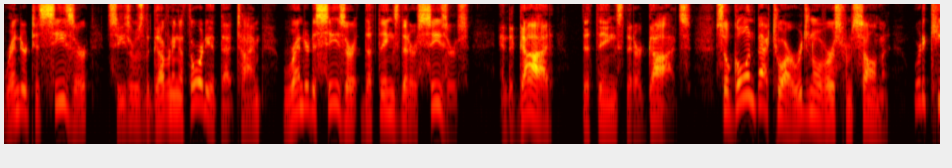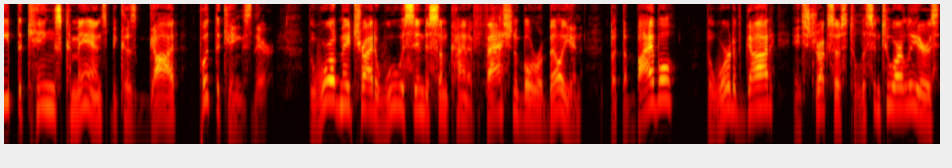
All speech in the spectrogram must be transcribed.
Render to Caesar, Caesar was the governing authority at that time, render to Caesar the things that are Caesar's, and to God the things that are God's. So, going back to our original verse from Solomon, we're to keep the king's commands because God put the kings there. The world may try to woo us into some kind of fashionable rebellion, but the Bible, the Word of God, instructs us to listen to our leaders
